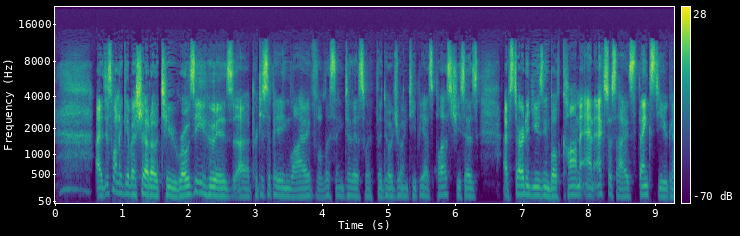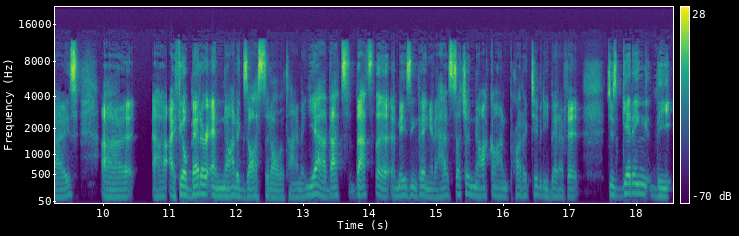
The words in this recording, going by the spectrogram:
I just want to give a shout out to Rosie, who is uh, participating live, listening to this with the Dojo and TPS Plus. She says, "I've started using both Calm and exercise thanks to you guys." Uh, uh, I feel better and not exhausted all the time. And yeah, that's that's the amazing thing. And it has such a knock-on productivity benefit. Just getting the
